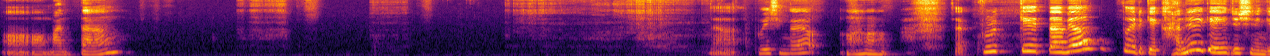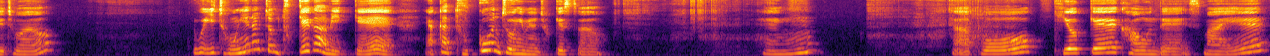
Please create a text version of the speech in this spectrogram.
어, 만땅. 자, 보이신가요? 자, 굵게 했다면 또 이렇게 가늘게 해주시는 게 좋아요. 그리고 이 종이는 좀 두께감 있게 약간 두꺼운 종이면 좋겠어요. 행. 자, 복. 귀엽게 가운데 스마일.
